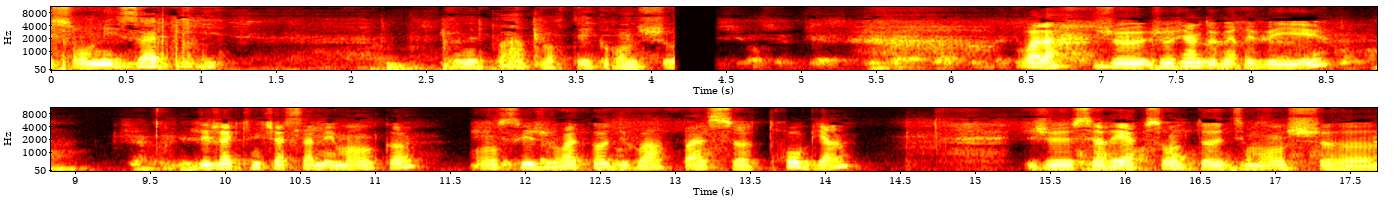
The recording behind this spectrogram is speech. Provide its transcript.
sont mes habits. Je n'ai pas apporté grande chose. Voilà, je, je viens de me réveiller. Déjà, Kinshasa me manque. Mon séjour à Côte d'Ivoire passe trop bien. Je serai absente dimanche euh,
